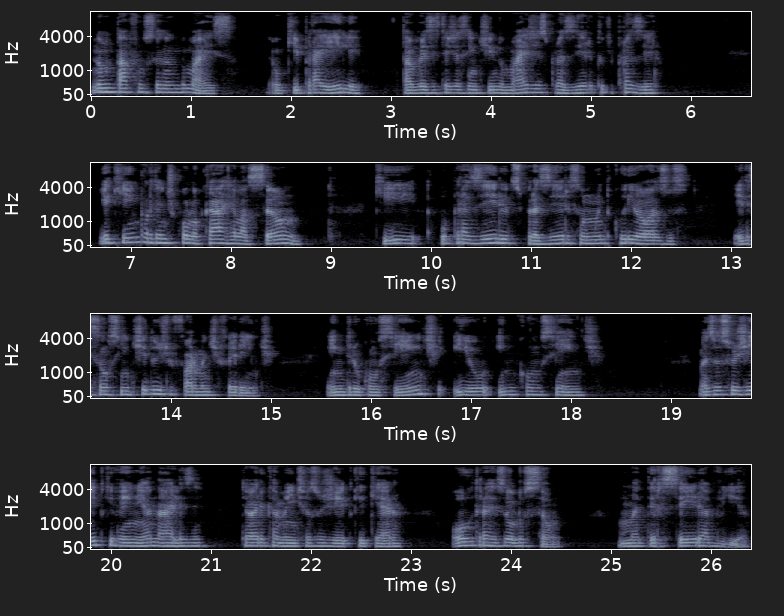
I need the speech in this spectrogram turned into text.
não está funcionando mais, o que para ele talvez esteja sentindo mais desprazer do que prazer. E aqui é importante colocar a relação que o prazer e o desprazer são muito curiosos eles são sentidos de forma diferente entre o consciente e o inconsciente. Mas o sujeito que vem em análise, teoricamente, é o sujeito que quer outra resolução, uma terceira via.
